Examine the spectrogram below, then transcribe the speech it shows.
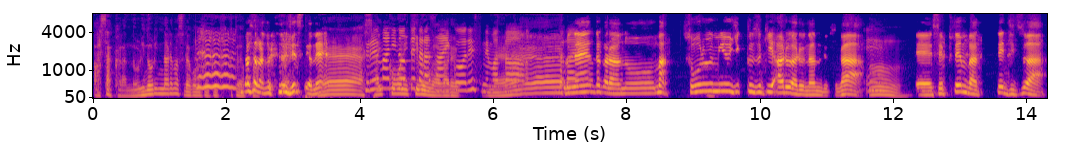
朝からノリノリになりますね、この曲聞くと。朝からノリノリですよね。ね車に乗ってたら最高ですね、また。ねね、だからあのー、まあ、ソウルミュージック好きあるあるなんですが、えー、えー、セプテンバーって実は、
